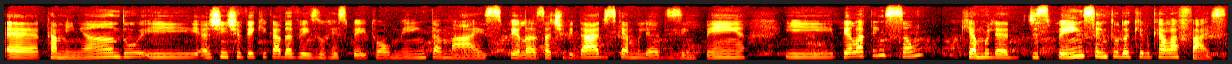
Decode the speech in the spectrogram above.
é, caminhando e a gente vê que cada vez o respeito aumenta mais pelas atividades que a mulher desempenha e pela atenção que a mulher dispensa em tudo aquilo que ela faz.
